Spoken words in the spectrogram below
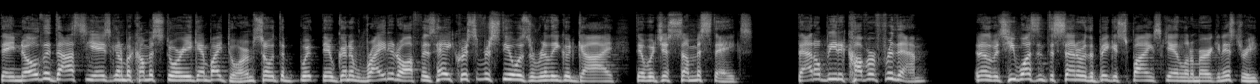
They know the dossier is going to become a story again by Durham, so the, they're going to write it off as, hey, Christopher Steele was a really good guy. There were just some mistakes. That'll be the cover for them. In other words, he wasn't the center of the biggest spying scandal in American history.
